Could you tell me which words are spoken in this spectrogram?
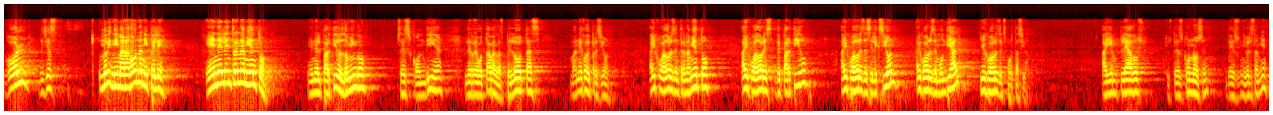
gol, decías, ni Maradona ni Pelé. En el entrenamiento, en el partido del domingo, se escondía, le rebotaban las pelotas, manejo de presión. Hay jugadores de entrenamiento, hay jugadores de partido, hay jugadores de selección, hay jugadores de mundial y hay jugadores de exportación. Hay empleados que ustedes conocen de esos niveles también.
